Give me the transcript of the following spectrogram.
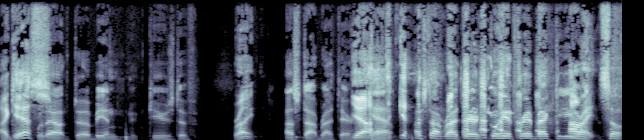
I guess without uh, being accused of. right. I'll stop right there. Yeah. Yeah. I'll stop right there. Go ahead, Fred. Back to you. All right. So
